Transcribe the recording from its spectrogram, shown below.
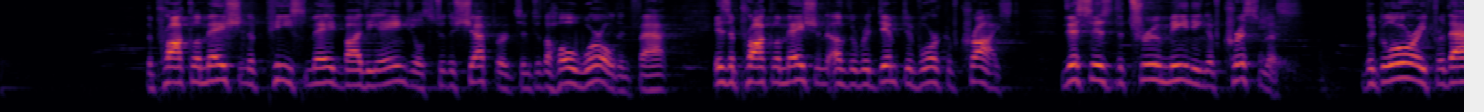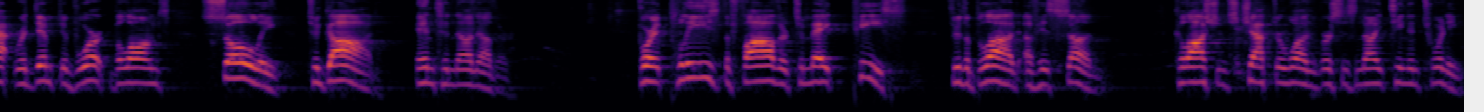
The proclamation of peace made by the angels to the shepherds and to the whole world, in fact, is a proclamation of the redemptive work of Christ. This is the true meaning of Christmas. The glory for that redemptive work belongs solely to God and to none other. For it pleased the Father to make peace through the blood of his Son. Colossians chapter 1, verses 19 and 20.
